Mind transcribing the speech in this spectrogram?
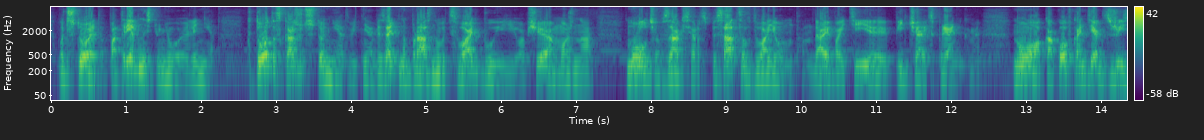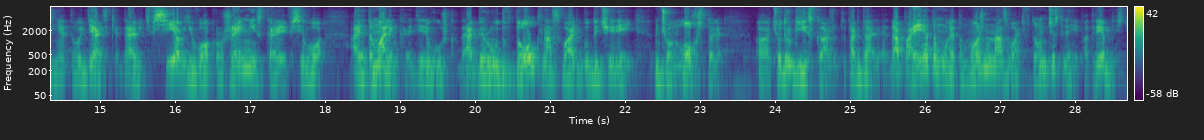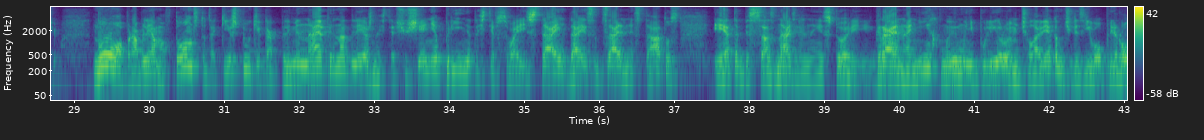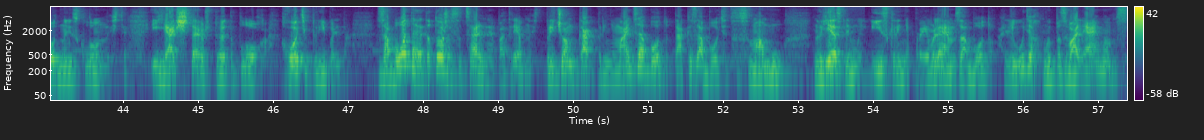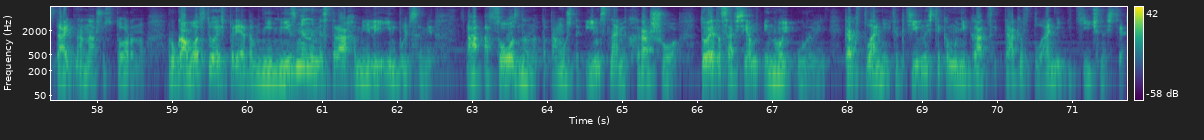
Вот что это, потребность у него или нет? Кто-то скажет, что нет, ведь не обязательно праздновать свадьбу и вообще можно молча в ЗАГСе расписаться вдвоем, там, да, и пойти пить чай с пряниками. Но каков контекст жизни этого дядьки, да, ведь все в его окружении, скорее всего, а это маленькая деревушка, да, берут в долг на свадьбу дочерей. Ну что, он лох, что ли? А, что другие скажут и так далее, да, поэтому это можно назвать в том числе и потребностью. Но проблема в том, что такие штуки, как племенная принадлежность, ощущение принятости в своей стае, да, и социальный статус, это бессознательные истории. Играя на них, мы манипулируем человеком через его природные склонности. И я считаю, что это плохо, хоть и прибыльно. Забота – это тоже социальная потребность. Причем как принимать заботу, так и заботиться самому. Но если мы искренне проявляем заботу о людях, мы позволяем им встать на нашу сторону, руководствуясь при этом не низменными страхами или импульсами, а осознанно, потому что им с нами хорошо, то это совсем иной уровень, как в плане эффективности коммуникаций, так и в плане этичности.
